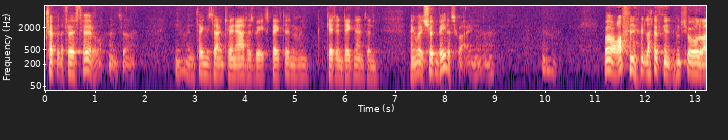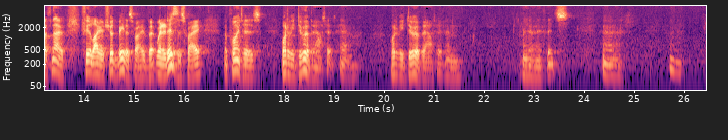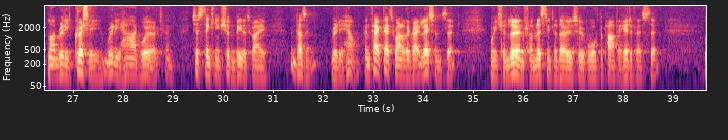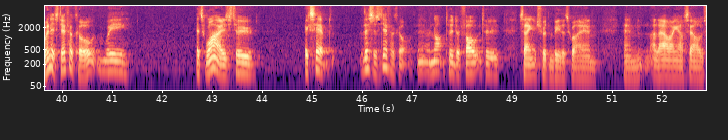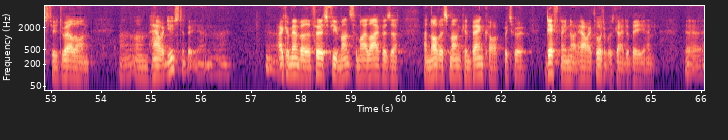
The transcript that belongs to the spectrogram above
trip at the first hurdle. And so, know, when things don't turn out as we expected, and we get indignant and think, well, it shouldn't be this way. You know. Well, often in life, I'm sure all of us know, feel like it shouldn't be this way, but when it is this way, the point is, what do we do about it? You know, what do we do about it? And you know, if it's uh, like really gritty, really hard work, and just thinking it shouldn't be this way doesn't really help. In fact, that's one of the great lessons that we can learn from listening to those who've walked the path ahead of us. That when it's difficult, we it's wise to accept this is difficult, you know, not to default to saying it shouldn't be this way and, and allowing ourselves to dwell on, uh, on how it used to be. And, uh, I can remember the first few months of my life as a, a novice monk in Bangkok, which were definitely not how I thought it was going to be, and uh,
